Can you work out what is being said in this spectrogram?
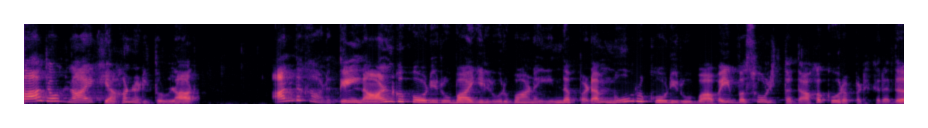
காஜோல் நாயகியாக நடித்துள்ளார். அந்த காலத்தில் நான்கு கோடி ரூபாயில் உருவான இந்த படம் நூறு கோடி ரூபாவை வசூலித்ததாக கூறப்படுகிறது.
